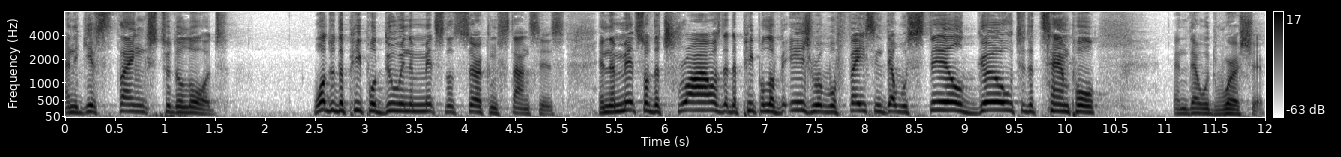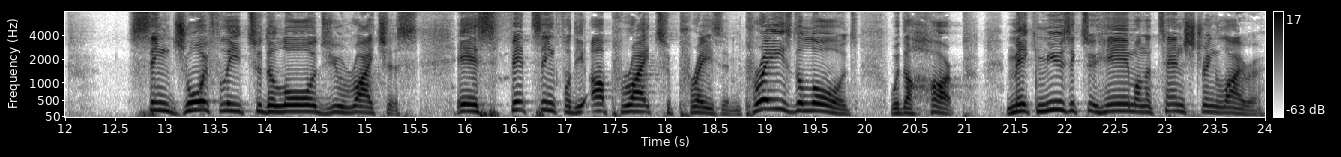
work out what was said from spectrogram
and he gives thanks to the Lord. What do the people do in the midst of the circumstances? In the midst of the trials that the people of Israel were facing, they would still go to the temple and they would worship. Sing joyfully to the Lord, you righteous. It is fitting for the upright to praise him. Praise the Lord with a harp. Make music to him on a 10 string lyre.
